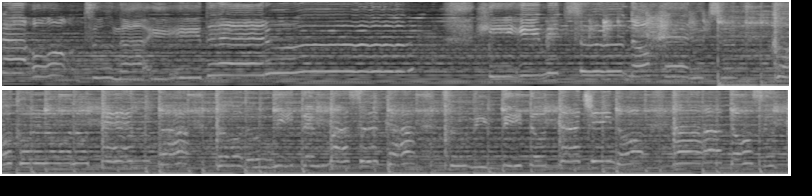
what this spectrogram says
らを繋いでる。ヘルツ心の電波届いてますか罪人たちのハートスピード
